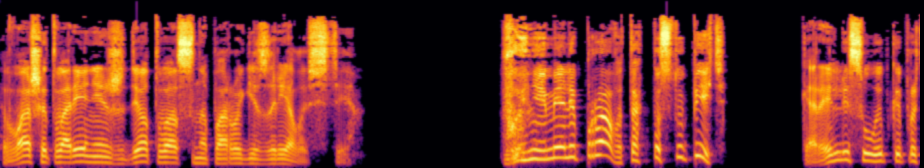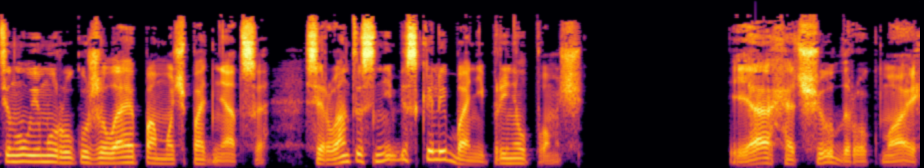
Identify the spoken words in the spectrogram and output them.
Ваше творение ждет вас на пороге зрелости. «Вы не имели права так поступить!» Карелли с улыбкой протянул ему руку, желая помочь подняться. Сервантес не без колебаний принял помощь. «Я хочу, друг мой,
